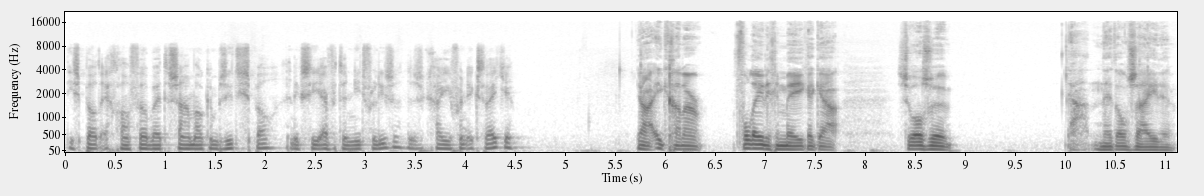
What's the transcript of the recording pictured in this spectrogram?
Die speelt echt gewoon veel beter samen, ook in positiespel. En ik zie Everton niet verliezen, dus ik ga hier voor een x-2'tje. Ja, ik ga daar volledig in mee. Kijk, ja, zoals we ja, net al zeiden...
